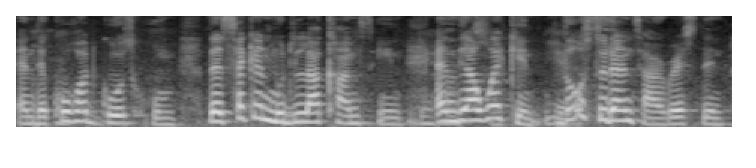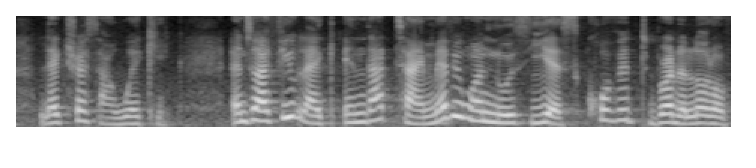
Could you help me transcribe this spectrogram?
and the cohort goes home, the second modular comes in They and they are working. yes. Those students are resting, lecturers are working. And so I feel like in that time, everyone knows, yes, COVID brought a lot of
